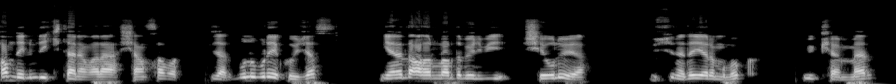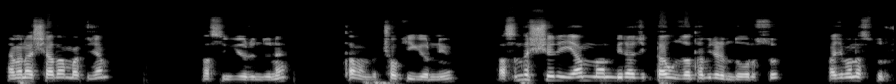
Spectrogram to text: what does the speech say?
Tam da elimde iki tane var ha. Şansa bak. Güzel. Bunu buraya koyacağız. Genelde ahırlarda böyle bir şey oluyor ya. Üstüne de yarım blok. Mükemmel. Hemen aşağıdan bakacağım. Nasıl göründüğüne. Tamamdır. Çok iyi görünüyor. Aslında şöyle yandan birazcık daha uzatabilirim doğrusu. Acaba nasıl durur?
